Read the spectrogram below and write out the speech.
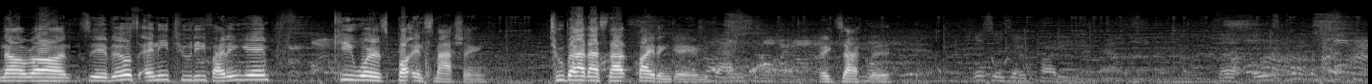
Now, Ron, see if there was any 2D fighting game, keyword is button smashing. Too bad that's not fighting game. Not funny. Exactly. This is a party game now. The, it was pretty good.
